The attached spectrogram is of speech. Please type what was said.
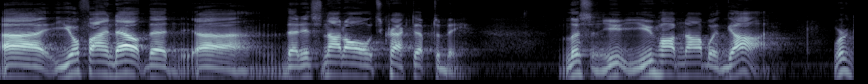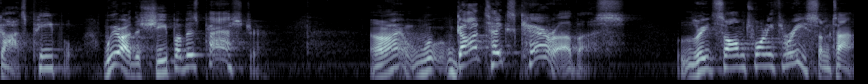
uh, you'll find out that, uh, that it's not all it's cracked up to be. Listen, you, you hobnob with God. We're God's people. We are the sheep of his pasture. All right? God takes care of us. Read Psalm 23 sometime.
